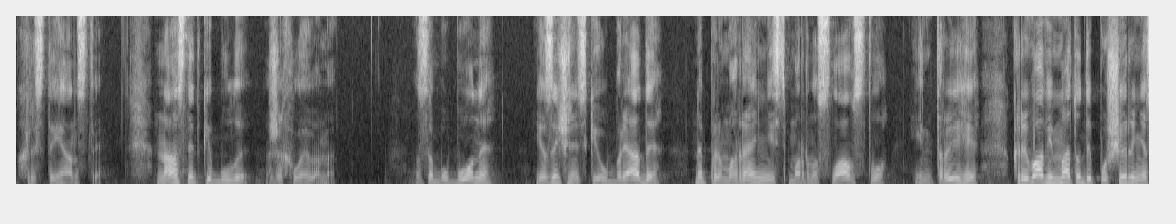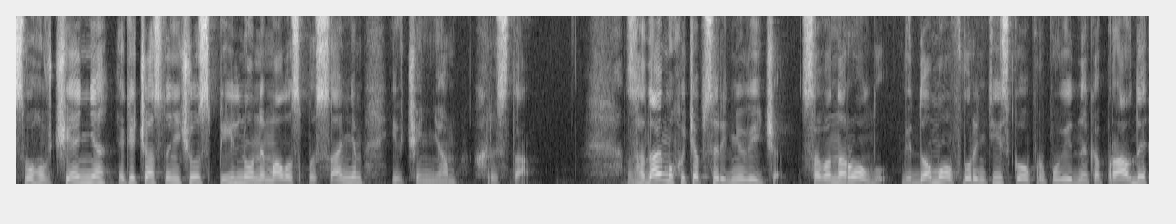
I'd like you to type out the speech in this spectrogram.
християнстві. Наслідки були жахливими. Забобони, язичницькі обряди, непримиренність, марнославство, інтриги, криваві методи поширення свого вчення, яке часто нічого спільного не мало з Писанням і вченням Христа. Згадаймо хоча б середньовіччя. Савонаролу, відомого флорентійського проповідника правди,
